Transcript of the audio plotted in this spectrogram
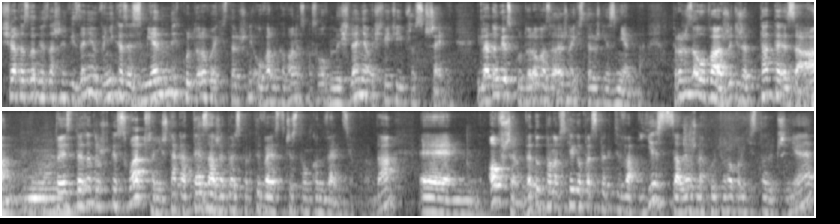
świata zgodnie z naszym widzeniem, wynika ze zmiennych, kulturowo i historycznie uwarunkowanych sposobów myślenia o świecie i przestrzeni. I dlatego jest kulturowo zależna i historycznie zmienna. Proszę zauważyć, że ta teza to jest teza troszeczkę słabsza niż taka teza, że perspektywa jest czystą konwencją, prawda? Em, Owszem, według Panowskiego perspektywa jest zależna kulturowo i historycznie,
